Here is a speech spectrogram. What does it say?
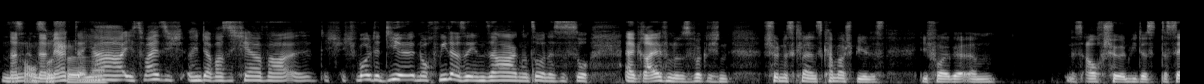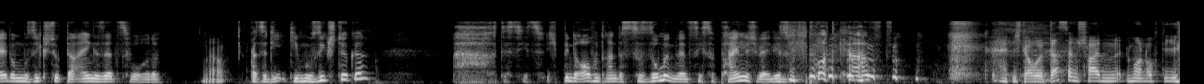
Und das dann, und dann so merkt er, schön, ja, jetzt weiß ich, hinter was ich her war. Ich, ich wollte dir noch Wiedersehen sagen und so. Und es ist so ergreifend und es ist wirklich ein schönes kleines Kammerspiel. Das, die Folge ähm, ist auch schön, wie das, dasselbe Musikstück da eingesetzt wurde. Ja. Also die, die Musikstücke, ach, das jetzt, ich bin drauf und dran, das zu summen, wenn es nicht so peinlich wäre in diesem Podcast. Ich glaube, das entscheiden immer noch die,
